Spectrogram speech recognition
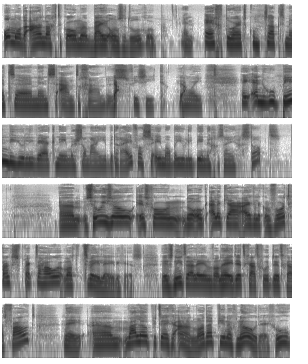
onder de aandacht te komen bij onze doelgroep. En echt door het contact met uh, mensen aan te gaan, dus ja. fysiek. Ja. Mooi. Hey, en hoe binden jullie werknemers dan aan je bedrijf als ze eenmaal bij jullie binnen zijn gestapt? Um, sowieso is gewoon door ook elk jaar eigenlijk een voortgangsgesprek te houden, wat tweeledig is. Dus niet alleen van hey, dit gaat goed, dit gaat fout. Nee, ehm, waar loop je tegenaan? Wat heb je nog nodig? Hoe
